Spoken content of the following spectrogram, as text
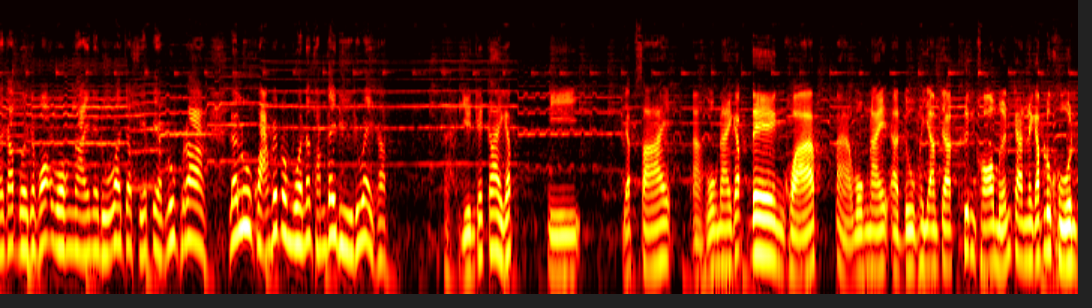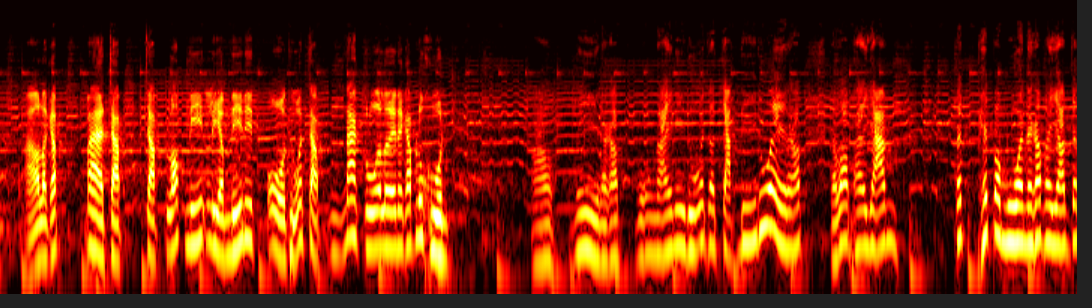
นะครับ โดยเฉพาะวงในเนี่ยดูว่าจะเสียเปรียบรูปร่าง และลูกขวางเพชรประมวลนั้นทำได้ดีด้วยครับอะยืนใกล้ๆครับ มียับซ้าย อะวงในครับเด้งขวาอะวงในอะดูพยายามจะขึ้นคอเหมือนกันนะครับลูกคูณเอาละครับมาจับจับล็อกนี้เหลี่ยมนี้นี่โอ้ถือว่าจับน่ากลัวเลยนะครับ ลูกคูณเอานี่นะครับ วงในนี่ดูว่าจะจับดีด้วยนะครับ แต่ว่าพยายามเพชรประมวลนะครับ พยายามจะ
